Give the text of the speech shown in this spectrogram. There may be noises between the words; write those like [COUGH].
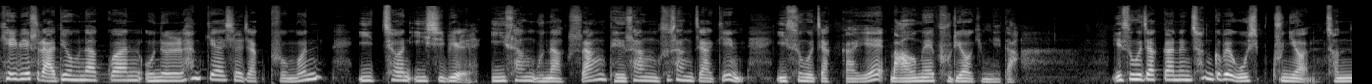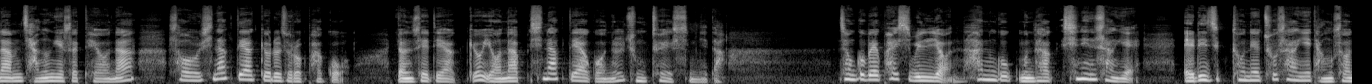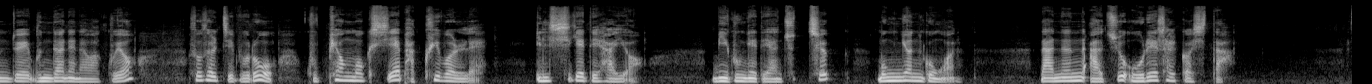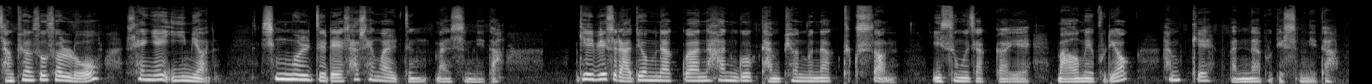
KBS 라디오 문학관 오늘 함께 하실 작품은 2021 이상 문학상 대상 수상작인 이승우 작가의 마음의 부력입니다. 이승우 작가는 1959년 전남 장흥에서 태어나 서울 신학대학교를 졸업하고 연세대학교 연합신학대학원을 중퇴했습니다. 1981년 한국문학 신인상에 에리직톤의 초상이 당선돼 문단에 나왔고요. 소설집으로 구평목 씨의 바퀴벌레, 일식에 대하여, 미궁에 대한 추측, 목련공원, 나는 아주 오래 살 것이다. 장편 소설로 생의 이면, 식물들의 사생활 등 많습니다. KBS 라디오 문학관 한국 단편 문학 특선 이승우 작가의 마음의 부력 함께 만나보겠습니다.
